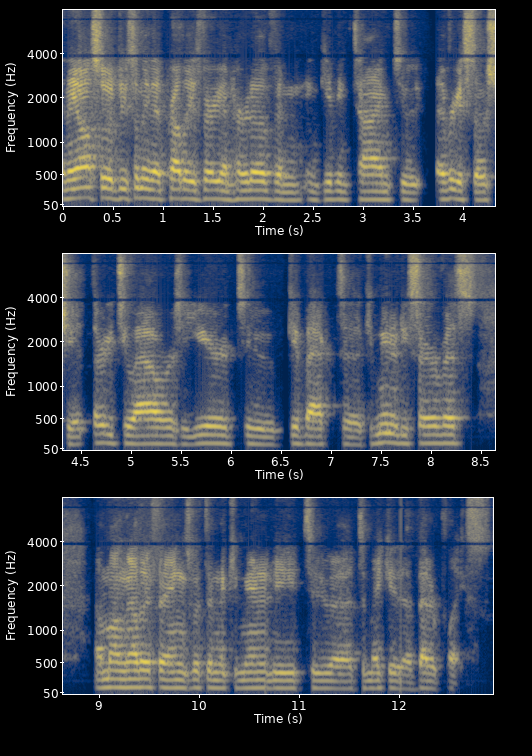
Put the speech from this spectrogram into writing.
and they also do something that probably is very unheard of, and in giving time to every associate, 32 hours a year to give back to community service among other things within the community to uh, to make it a better place.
